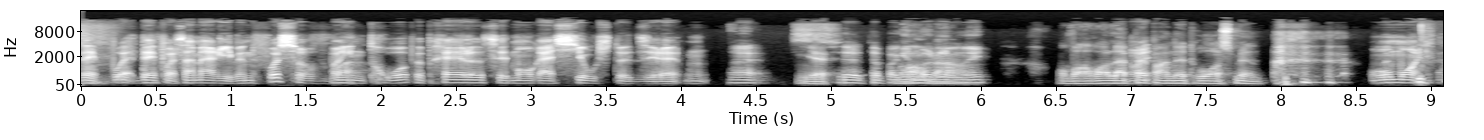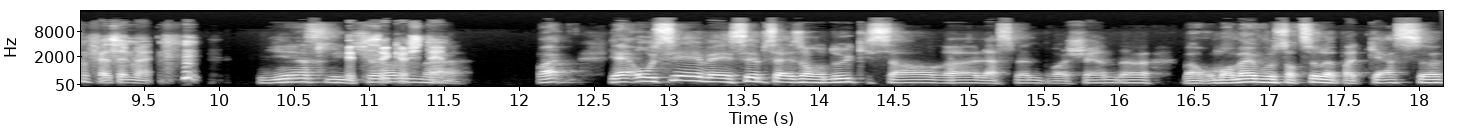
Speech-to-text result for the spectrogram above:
Des fois, des fois ça m'arrive. Une fois sur 23 à peu près, c'est mon ratio, je te dirais. Hmm. Ouais. Yeah. T'as pas une Bon, bonne ben, journée. On va avoir la paix Ouais. pendant trois semaines. Au moins, facilement. Yes, les Et tu sais que je chums, t'aime. euh, Ouais. Il y a aussi Invincible saison 2 qui sort euh, la semaine prochaine. euh. Bon, au moment où va sortir le podcast, ça,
